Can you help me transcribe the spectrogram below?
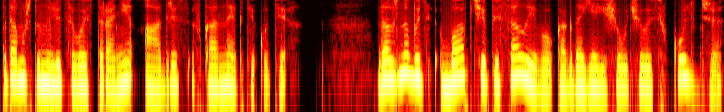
потому что на лицевой стороне адрес в Коннектикуте. Должно быть, бабча писала его, когда я еще училась в колледже,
